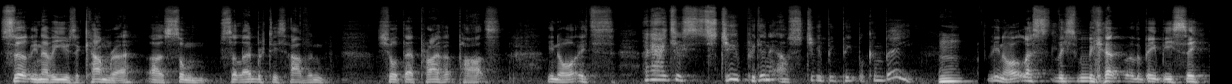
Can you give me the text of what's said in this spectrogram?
Certainly never use a camera, as some celebrities have and showed their private parts. You know, it's eh, just stupid, isn't it? How stupid people can be. You know, at least, at least we get the BBC,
